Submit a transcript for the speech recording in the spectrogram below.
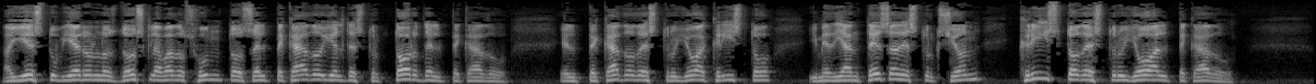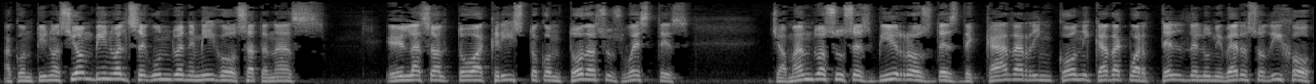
Allí estuvieron los dos clavados juntos, el pecado y el destructor del pecado. El pecado destruyó a Cristo y mediante esa destrucción Cristo destruyó al pecado. A continuación vino el segundo enemigo, Satanás. Él asaltó a Cristo con todas sus huestes llamando a sus esbirros desde cada rincón y cada cuartel del universo, dijo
